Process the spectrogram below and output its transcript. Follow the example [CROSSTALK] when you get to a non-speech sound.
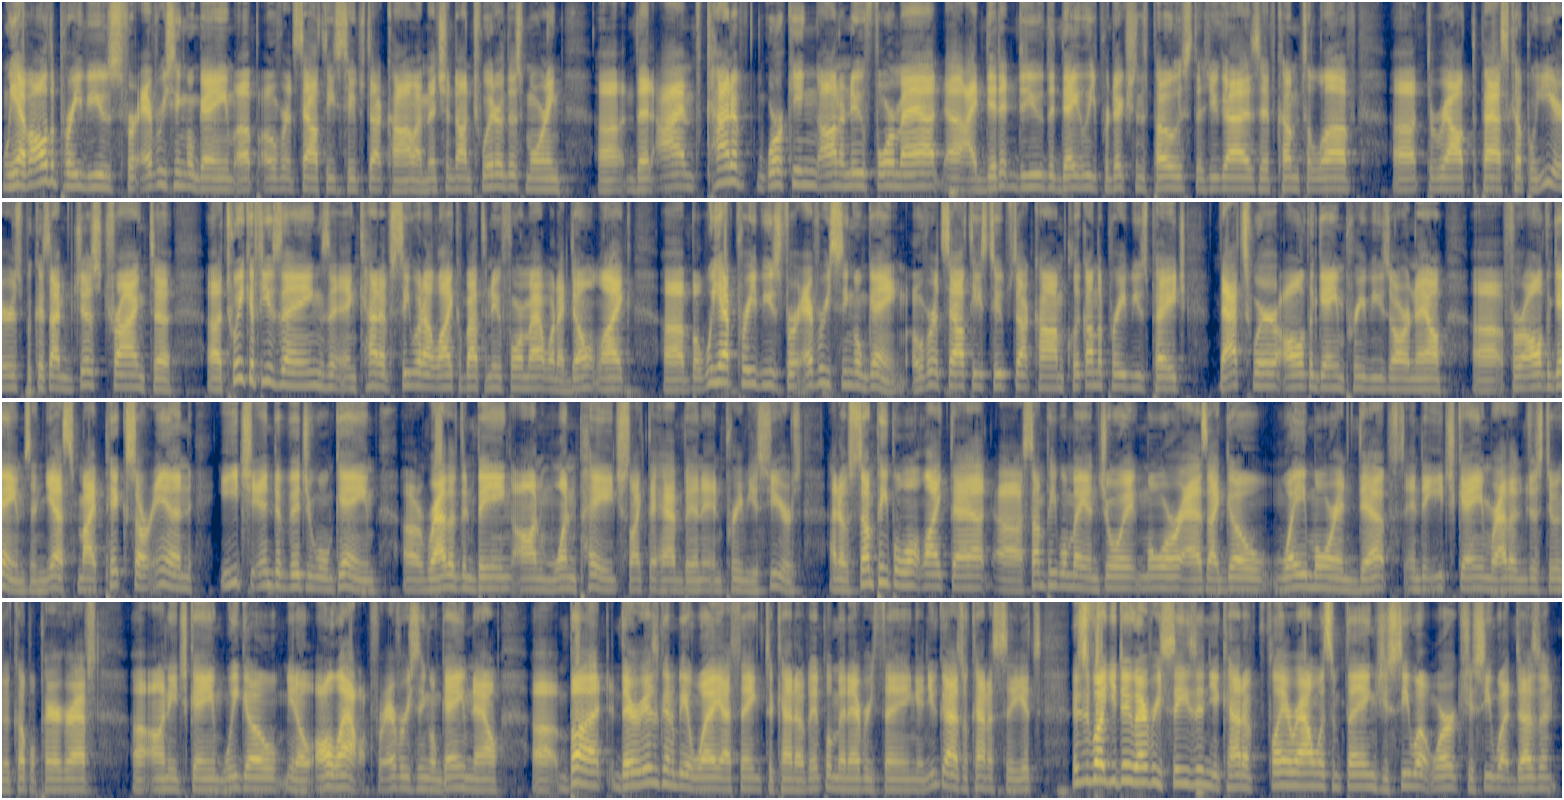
We have all the previews for every single game up over at southeasthoops.com. I mentioned on Twitter this morning uh, that I'm kind of working on a new format. Uh, I didn't do the daily predictions post that you guys have come to love uh, throughout the past couple years because I'm just trying to uh, tweak a few things and kind of see what I like about the new format, what I don't like. Uh, but we have previews for every single game over at southeasthoops.com. Click on the previews page that's where all the game previews are now uh, for all the games. And yes, my picks are in each individual game uh, rather than being on one page like they have been in previous years. I know some people won't like that. Uh, some people may enjoy it more as I go way more in depth into each game rather than just doing a couple paragraphs uh, on each game. We go, you know, all out for every single game now. Uh, but there is going to be a way, I think, to kind of implement everything, and you guys will kind of see it's this is what you do every season. You kind of play around with some things, you see what works, you see what doesn't.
